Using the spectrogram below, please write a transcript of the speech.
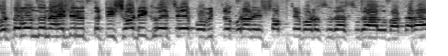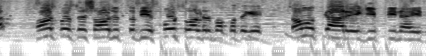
ছোট্ট বন্ধু নাহিদের উত্তরটি সঠিক হয়েছে। পবিত্র কোরআনের সবচেয়ে বড় সূরা সূরা আল বাকারা সহজ প্রশ্নের সহজ উত্তর দিয়ে স্পোর্টস ওয়ার্ল্ডের পক্ষ থেকে চমৎকার এই গিফটটি নাহিদ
